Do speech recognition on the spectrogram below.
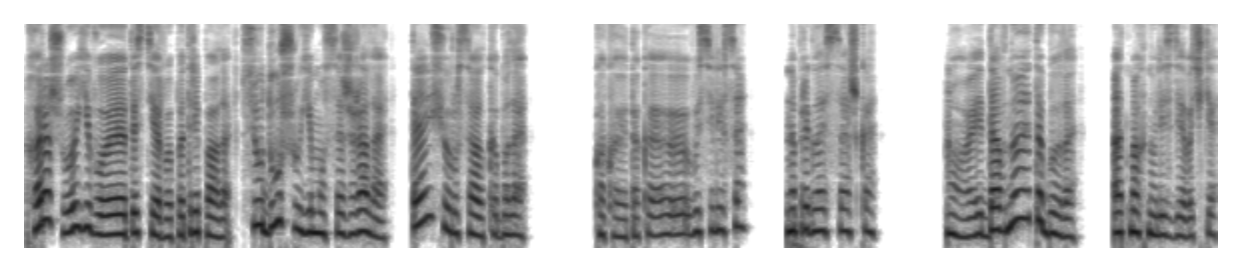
Хорошо его эта стерва потрепала. Всю душу ему сожрала. Та еще русалка была. «Какая такая э, Василиса?» — напряглась Сашка. «Ой, давно это было?» — отмахнулись девочки.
